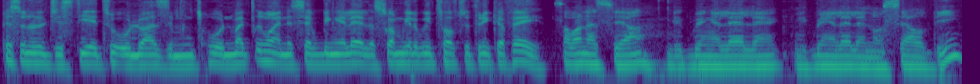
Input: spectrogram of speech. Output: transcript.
Personologist yethu ulwazi mchuni macingwane siyakubingelela. Sikwamukele kwi 12 to 3 cafe. Sabona siya. Ngikubingelele ngikubingelele no Selby.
